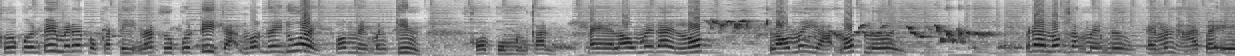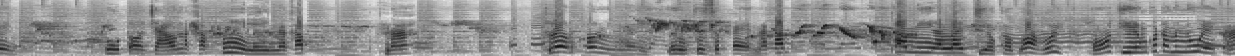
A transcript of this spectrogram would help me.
คือพื้นที่ไม่ได้ปกตินะ คือพื้นที่จะลดให้ด้วยเพราะแมปมันกินของผมเหมือนกัน แต่เราไม่ได้ลบ เราไม่อยากลบเลย ไม่ได้ลบสักแมปหนึ่งแต่มันหายไปเอง ดูต่อเช้านะครับนี่เลยนะครับ นะ เริ่มต้นยังไง1.18นะครับ ถ้ามีอะไรเกี่ยวกับว่าเฮ้ยอ๋อทีมก็ทำไม่รู้เองอ่า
